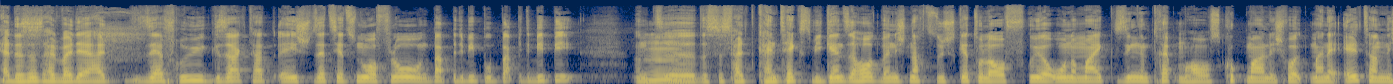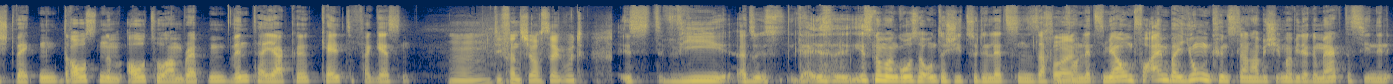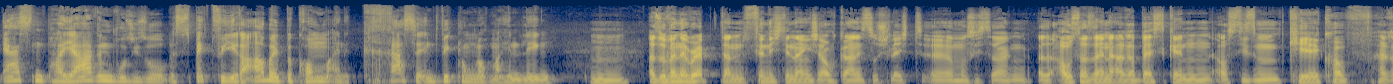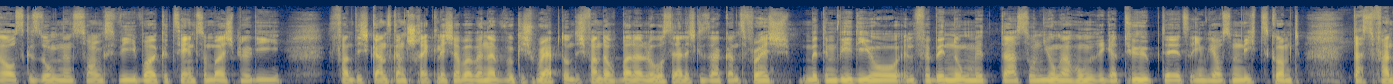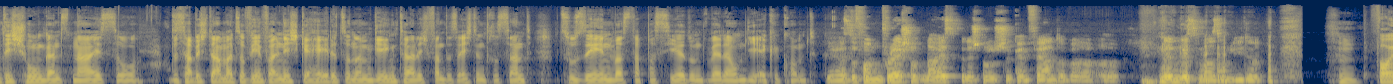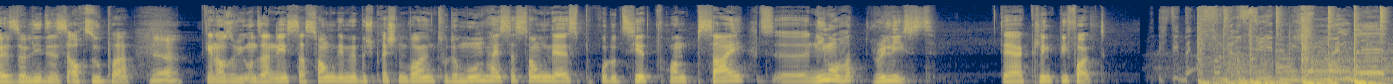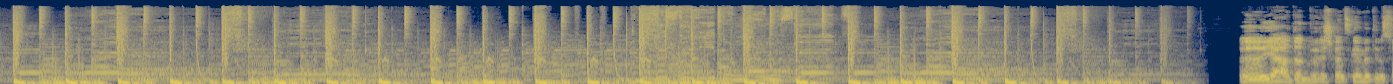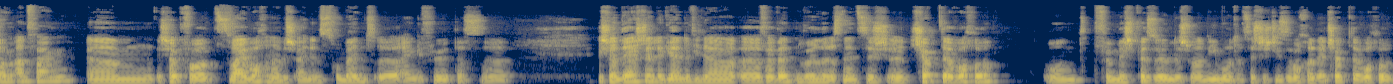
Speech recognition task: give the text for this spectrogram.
Ja, das ist halt, weil der halt sehr früh gesagt hat, ey, ich setze jetzt nur auf Flow und bappidi bappidi Und äh, das ist halt kein Text wie Gänsehaut, wenn ich nachts durchs Ghetto laufe, früher ohne Mike, singen im Treppenhaus. Guck mal, ich wollte meine Eltern nicht wecken, draußen im Auto am Rappen, Winterjacke, Kälte vergessen. Hm, die fand ich auch sehr gut. Ist wie, also ist, ist, ist nochmal ein großer Unterschied zu den letzten Sachen Voll. von letztem Jahr. Und vor allem bei jungen Künstlern habe ich immer wieder gemerkt, dass sie in den ersten paar Jahren, wo sie so Respekt für ihre Arbeit bekommen, eine krasse Entwicklung nochmal hinlegen. Also wenn er rappt, dann finde ich den eigentlich auch gar nicht so schlecht, äh, muss ich sagen. Also außer seine Arabesken aus diesem Kehlkopf heraus gesungenen Songs wie Wolke 10 zum Beispiel, die fand ich ganz, ganz schrecklich. Aber wenn er wirklich rappt und ich fand auch Ballerlos ehrlich gesagt ganz fresh mit dem Video in Verbindung mit, da ist so ein junger, hungriger Typ, der jetzt irgendwie aus dem Nichts kommt, das fand ich schon ganz nice so. Das habe ich damals auf jeden Fall nicht gehatet, sondern im Gegenteil, ich fand das echt interessant zu sehen, was da passiert und wer da um die Ecke kommt. Ja, also von Fresh und Nice bin ich noch ein Stück entfernt, aber äh, nennen wir es mal solide. Voll solide, ist auch super. Ja. Genauso wie unser nächster Song, den wir besprechen wollen. To the Moon heißt der Song. Der ist produziert von Psy. Und, äh, Nemo hat released. Der klingt wie folgt. Ich liebe es, Äh, ja, dann würde ich ganz gerne mit dem Song anfangen. Ähm, ich habe vor zwei Wochen habe ich ein Instrument äh, eingeführt, das äh, ich an der Stelle gerne wieder äh, verwenden würde. Das nennt sich äh, Chop der Woche. Und für mich persönlich war Nimo tatsächlich diese Woche der Chop der Woche.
